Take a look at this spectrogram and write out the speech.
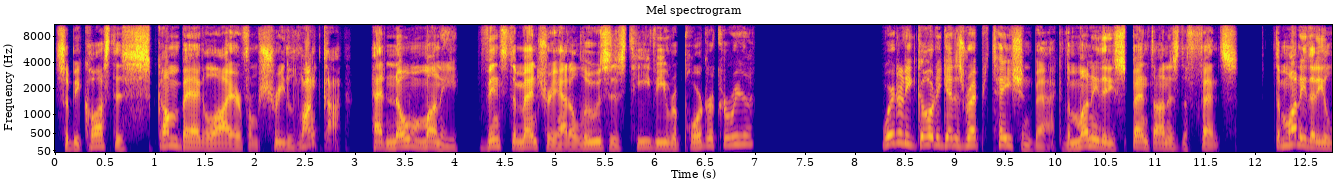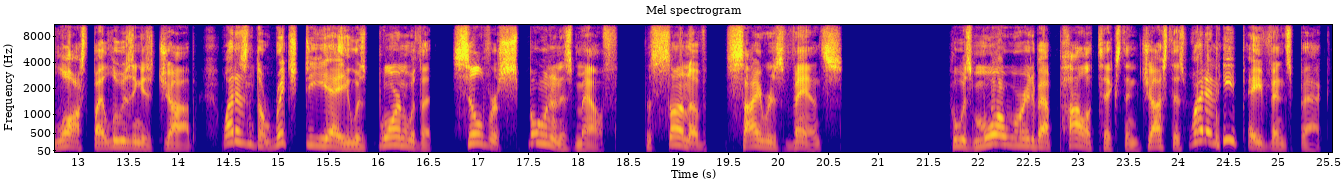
So, because this scumbag liar from Sri Lanka had no money, Vince Dementri had to lose his TV reporter career? Where did he go to get his reputation back? The money that he spent on his defense, the money that he lost by losing his job. Why doesn't the rich DA who was born with a silver spoon in his mouth, the son of Cyrus Vance, who was more worried about politics than justice, why didn't he pay Vince back?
